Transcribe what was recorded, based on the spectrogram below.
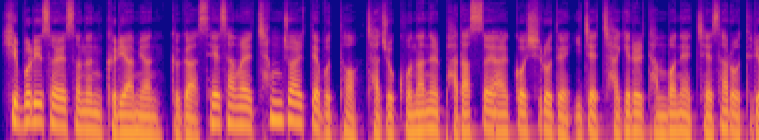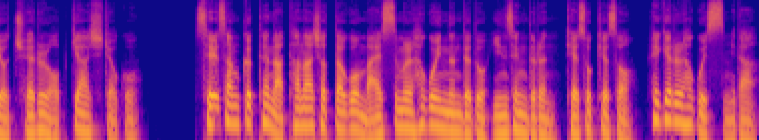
히브리서에서는 그리하면 그가 세상을 창조할 때부터 자주 고난을 받았어야 할 것이로되 이제 자기를 단번에 제사로 드려 죄를 없게 하시려고 세상 끝에 나타나셨다고 말씀을 하고 있는데도 인생들은 계속해서 회개를 하고 있습니다.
